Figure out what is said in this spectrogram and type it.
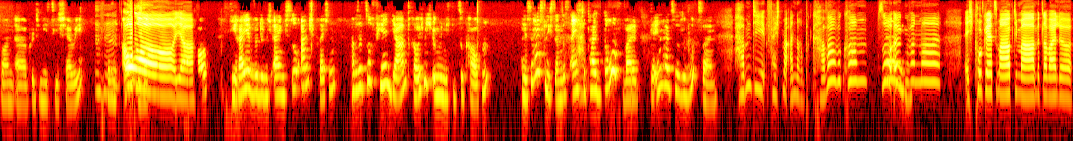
von äh, Brittany C. Sherry. Mhm. Oh, ja. Die Reihe würde mich eigentlich so ansprechen, aber seit so vielen Jahren traue ich mich irgendwie nicht, die zu kaufen, weil sie hässlich sind. Das ist eigentlich total doof, weil der Inhalt soll so gut sein. Haben die vielleicht mal andere Cover bekommen? So Nein. irgendwann mal? Ich gucke jetzt mal, ob die mal mittlerweile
